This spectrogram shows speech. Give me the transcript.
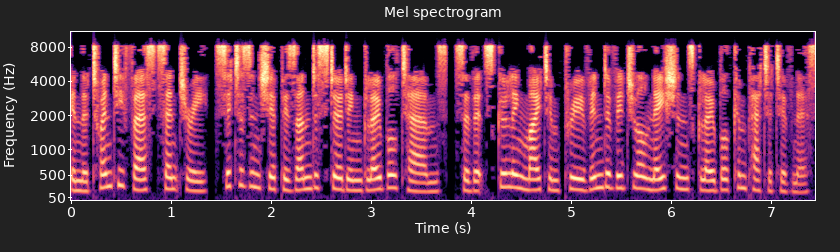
in the 21st century, citizenship is understood in global terms, so that schooling might improve individual nations' global competitiveness.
